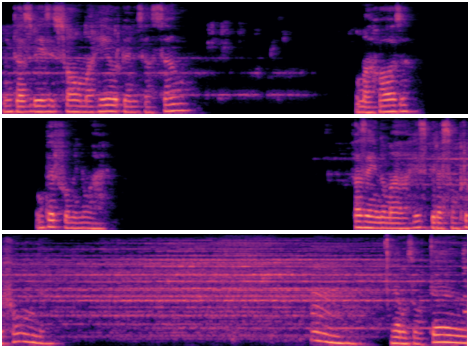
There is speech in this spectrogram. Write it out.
Muitas vezes só uma reorganização, uma rosa, um perfume no ar. Fazendo uma respiração profunda. Hum. Vamos voltando,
